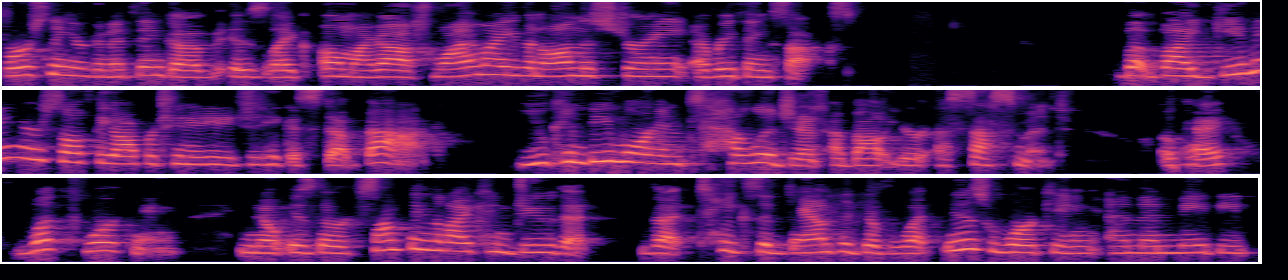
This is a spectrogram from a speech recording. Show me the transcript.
first thing you're going to think of is like oh my gosh why am i even on this journey everything sucks but by giving yourself the opportunity to take a step back you can be more intelligent about your assessment okay what's working you know is there something that i can do that that takes advantage of what is working and then maybe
